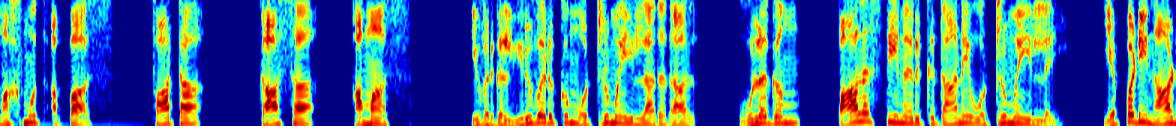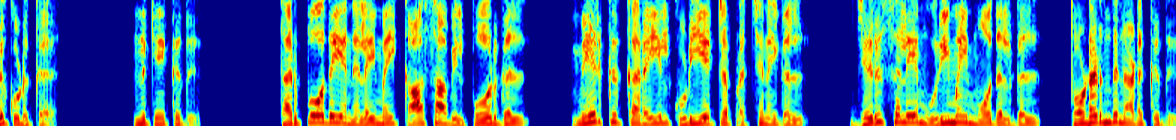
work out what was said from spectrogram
Mahmoud Abbas Fatah Gaza Hamas. இவர்கள் இருவருக்கும் ஒற்றுமை இல்லாததால் உலகம் பாலஸ்தீனருக்கு தானே ஒற்றுமை இல்லை. எப்படி நாடு கொடுக்க கேக்குது. தற்போதைய நிலைமை காசாவில் போர்கள் மேற்கு கரையில் குடியேற்ற பிரச்சனைகள் ஜெருசலேம் உரிமை மோதல்கள் தொடர்ந்து நடக்குது.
